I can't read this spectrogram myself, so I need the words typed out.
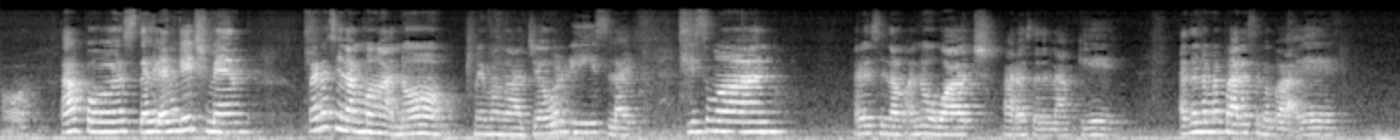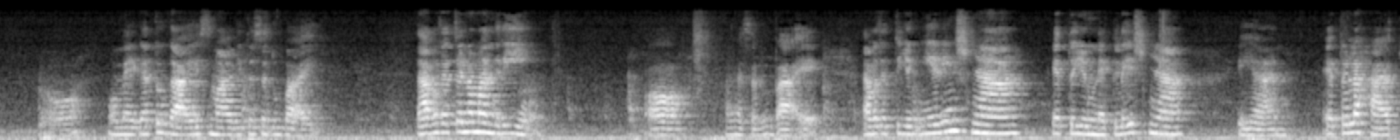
Oh. Tapos, dahil engagement, meron silang mga ano, may mga jewelries like this one. Meron silang ano, watch para sa lalaki. Ano naman para sa babae. Oh, Omega to guys, mahal dito sa Dubai. Tapos ito naman ring. Oh, para sa babae. Tapos ito yung earrings niya. Ito yung necklace niya. Ayan. Ito lahat.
